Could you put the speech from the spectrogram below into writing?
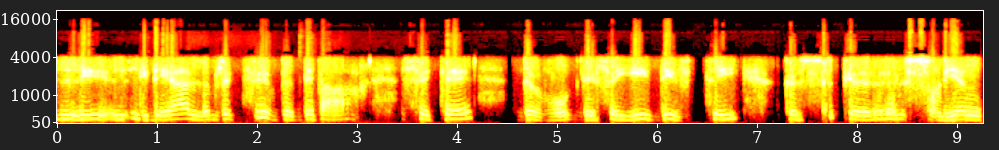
l'idéal, l'objectif de départ, c'était d'essayer d'éviter que, que surviennent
